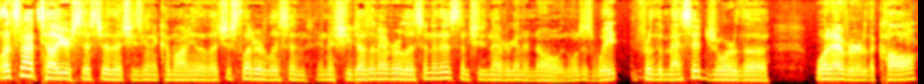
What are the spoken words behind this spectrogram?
Let's not tell your sister that she's going to come on either. Let's just let her listen. And if she doesn't ever listen to this, then she's never going to know. And we'll just wait for the message or the whatever, the call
